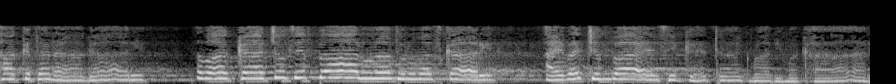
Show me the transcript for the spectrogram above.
ሐቅ ተናጋሪ እባካቸው ሲባል እውነቱን መስካሪ አይበጅም ባይ ሲገዳ አግባቢ መካሪ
